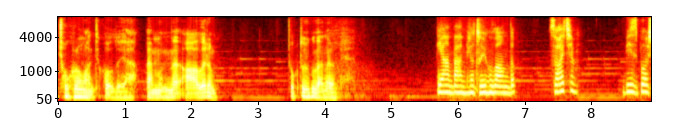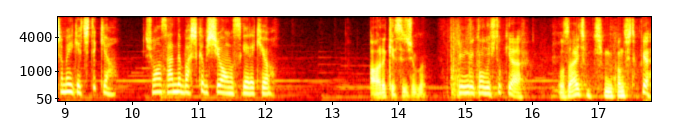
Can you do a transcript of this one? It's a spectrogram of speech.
çok romantik oldu ya. Ben bununla ağlarım. Çok duygulanırım yani. Bir an ben bile duygulandım. Zahacığım biz bu aşamayı geçtik ya. Şu an sende başka bir şey olması gerekiyor. Ağrı kesici mi? Şimdi konuştuk ya. Uzaycığım şimdi konuştuk ya.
